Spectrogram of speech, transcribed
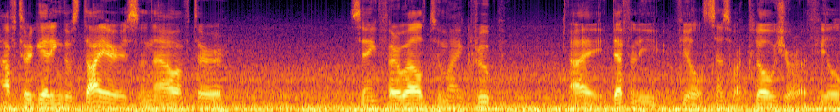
after getting those tires and now after saying farewell to my group, I definitely feel a sense of a closure. I feel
